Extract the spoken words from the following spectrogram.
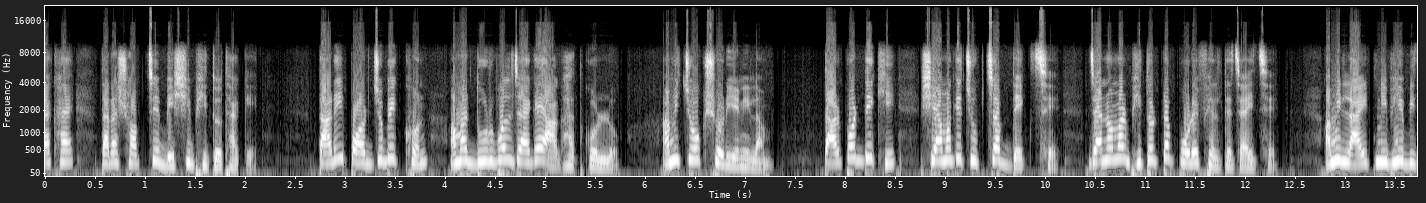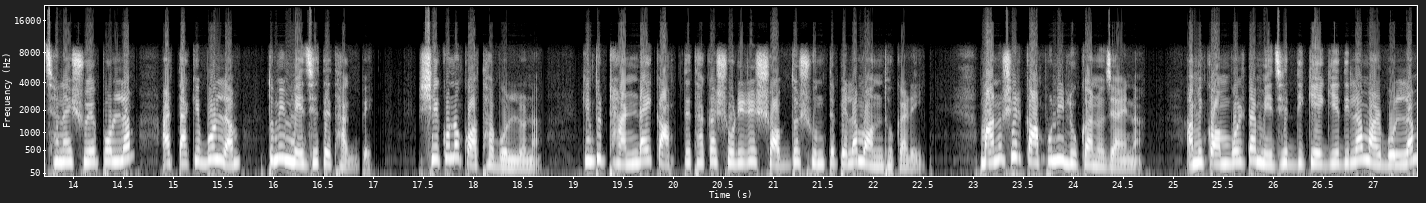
দেখায়, তারা সবচেয়ে বেশি ভীত থাকে। তার এই পর্যবেক্ষণ আমার দুর্বল জায়গায় আঘাত করল। আমি চোখ সরিয়ে নিলাম। তারপর দেখি সে আমাকে চুপচাপ দেখছে, যেন আমার ভিতরটা পড়ে ফেলতে চাইছে। আমি লাইট নিভিয়ে বিছানায় শুয়ে পড়লাম আর তাকে বললাম, তুমি মেঝেতে থাকবে। সে কোনো কথা বলল না, কিন্তু ঠান্ডায় কাঁপতে থাকা শরীরের শব্দ শুনতে পেলাম অন্ধকারেই। মানুষের কাঁপুনি লুকানো যায় না। আমি কম্বলটা মেঝের দিকে এগিয়ে দিলাম আর বললাম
